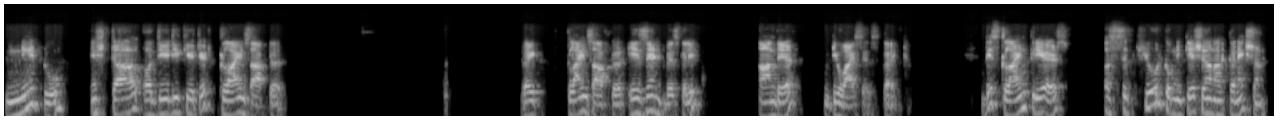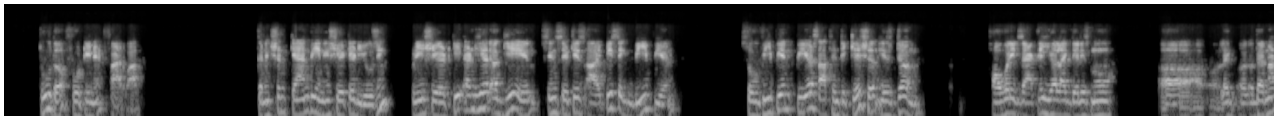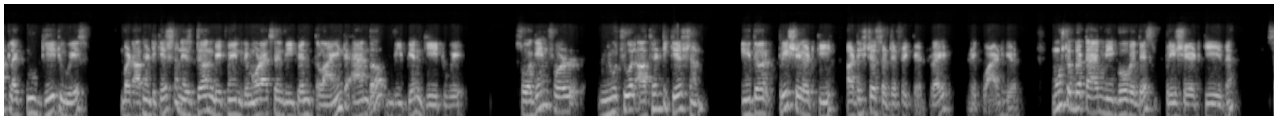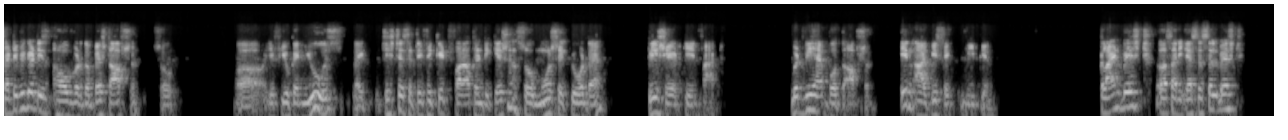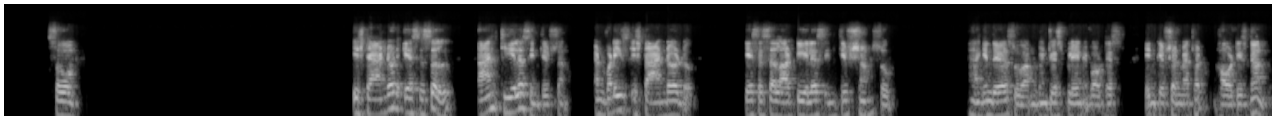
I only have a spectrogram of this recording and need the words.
need to install a dedicated client software. like Client software isn't basically on their devices, correct? This client creates a secure communication or connection to the Fortinet firewall. Connection can be initiated using pre-shared key. And here again, since it is IPsec VPN, so VPN peers authentication is done. However, exactly here, like there is no, uh, like uh, they're not like two gateways but authentication is done between remote access VPN client and the VPN gateway. So again, for mutual authentication, either pre-shared key or digital certificate, right, required here. Most of the time we go with this pre-shared key even. Certificate is, however, the best option. So uh, if you can use like digital certificate for authentication, so more secure than pre-shared key, in fact but we have both the option in IPsec VPN. Client-based, uh, sorry, SSL-based. So standard SSL and TLS encryption. And what is standard SSL or TLS encryption? So hang in there. So I'm going to explain about this encryption method, how it is done.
